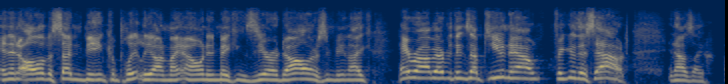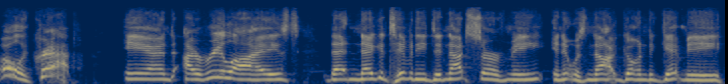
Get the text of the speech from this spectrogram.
and then all of a sudden being completely on my own and making zero dollars and being like, hey, Rob, everything's up to you now. Figure this out. And I was like, holy crap. And I realized that negativity did not serve me and it was not going to get me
